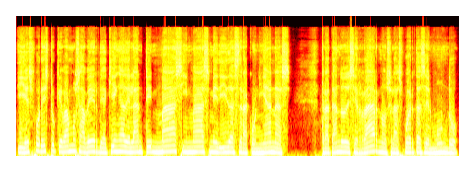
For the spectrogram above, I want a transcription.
y es por esto que vamos a ver de aquí en adelante más y más medidas draconianas, tratando de cerrarnos las puertas del mundo.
